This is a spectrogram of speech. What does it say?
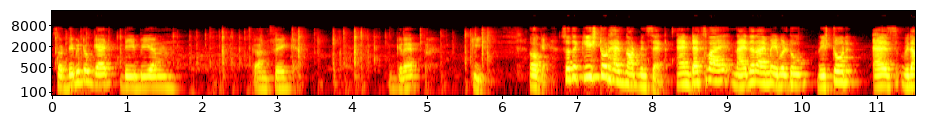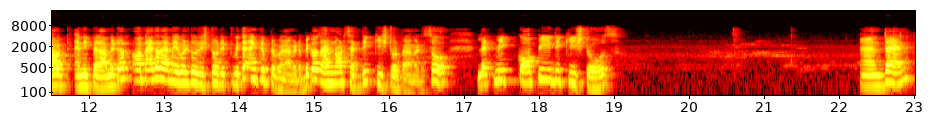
So db2 get dbm config grep key. Okay so the key store has not been set and that's why neither i'm able to restore as without any parameter or neither i'm able to restore it with the encrypted parameter because i have not set the key store parameter. So let me copy the key stores and then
